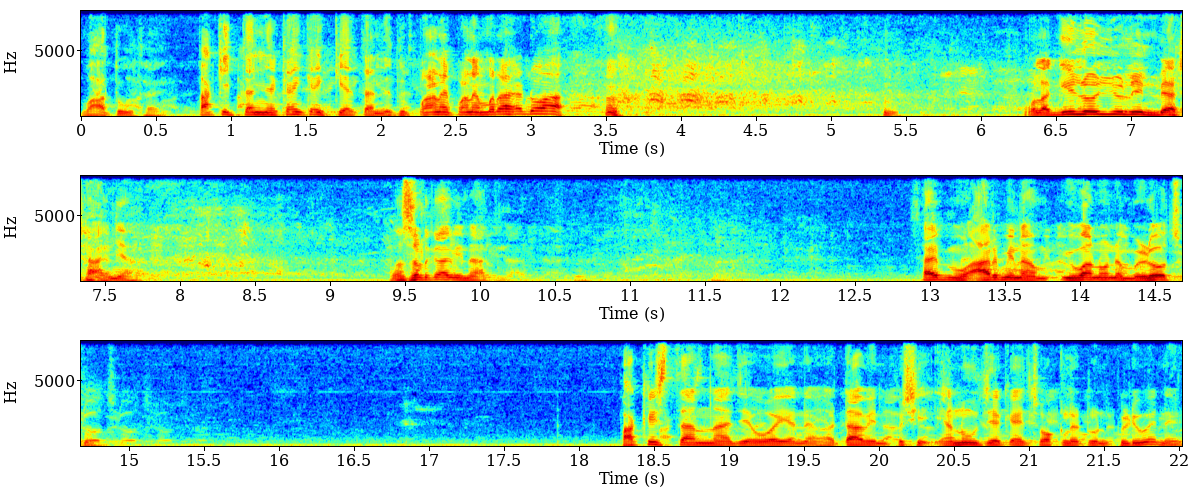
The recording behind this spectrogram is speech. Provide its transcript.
વાતું થાય. પાકિસ્તાનને કઈ કઈ કહેતા નથી. તું પાણે પાણે મરાહેડો આ. ઓલા ગીલોલિયું લઈને બેઠા અહીંયા. વસડકાવી નાખે. સાહેબ, હું આર્મીના યુવાનોને મળ્યો છું. પાકિસ્તાનના જે હોય એને હટાવીને પછી એનું જે કંઈ ચોકલેટું પીડ્યું હોય ને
